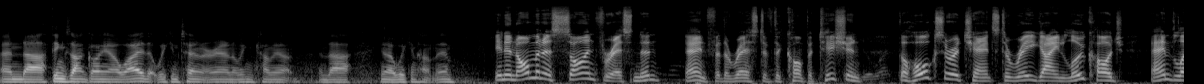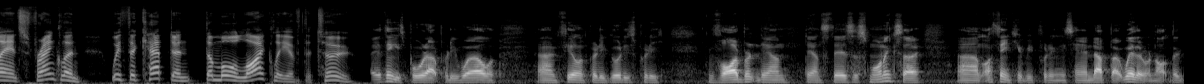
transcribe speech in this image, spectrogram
and uh, things aren't going our way, that we can turn it around and we can come out and uh, you know we can hunt them. In an ominous sign for Essendon and for the rest of the competition, the Hawks are a chance to regain Luke Hodge and Lance Franklin, with the captain the more likely of the two. I think he's pulled up pretty well and um, feeling pretty good. He's pretty vibrant down downstairs this morning, so um, I think he'll be putting his hand up. But whether or not the,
